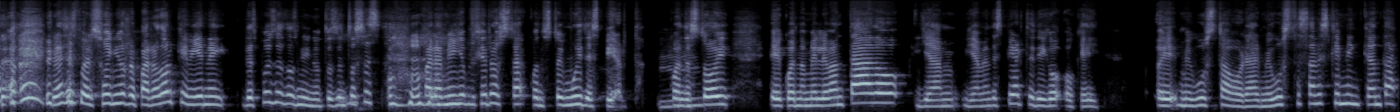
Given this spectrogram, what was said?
Gracias por el sueño reparador que viene después de dos minutos. Entonces, para mí, yo prefiero estar cuando estoy muy despierta. Cuando estoy, eh, cuando me he levantado, ya, ya me despierto y digo, ok, eh, me gusta orar, me gusta, ¿sabes qué me encanta?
